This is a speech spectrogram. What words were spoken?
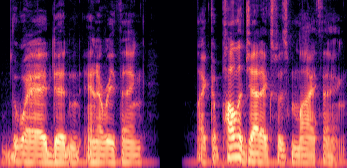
the way I did and, and everything, like apologetics was my thing.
